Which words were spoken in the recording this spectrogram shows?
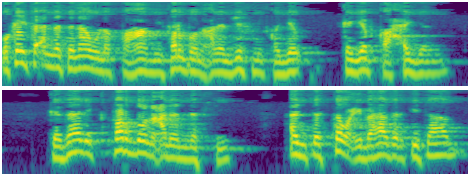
وكيف أن تناول الطعام فرض على الجسم كي يبقى حيا؟ كذلك فرض على النفس أن تستوعب هذا الكتاب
